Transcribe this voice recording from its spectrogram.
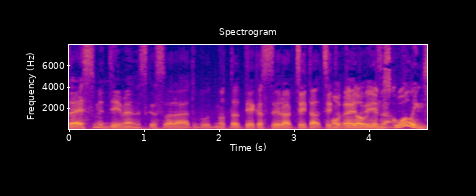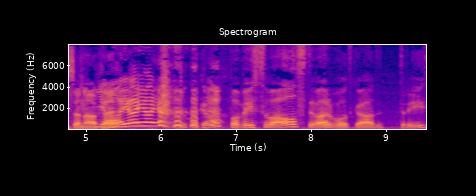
desmit ģimenes, kas varētu būt nu, tā- tie, kas ir ar citā, cita O, veida viena vīzām. skoliņa sanāk, Jā, ne? jā, jā. jā. Nu, tā kā pa visu valsti varbūt kādi 3,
